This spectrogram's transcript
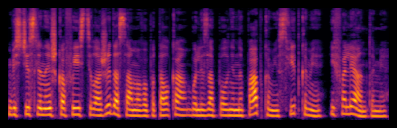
Бесчисленные шкафы и стеллажи до самого потолка были заполнены папками, свитками и фолиантами.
